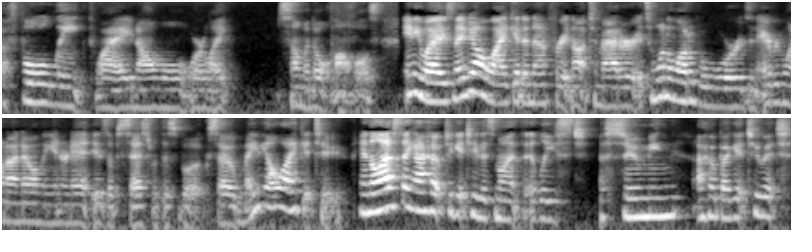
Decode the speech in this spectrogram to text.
a full length YA novel or like some adult novels. Anyways, maybe I'll like it enough for it not to matter. It's won a lot of awards and everyone I know on the internet is obsessed with this book. So maybe I'll like it too. And the last thing I hope to get to this month, at least assuming I hope I get to it,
